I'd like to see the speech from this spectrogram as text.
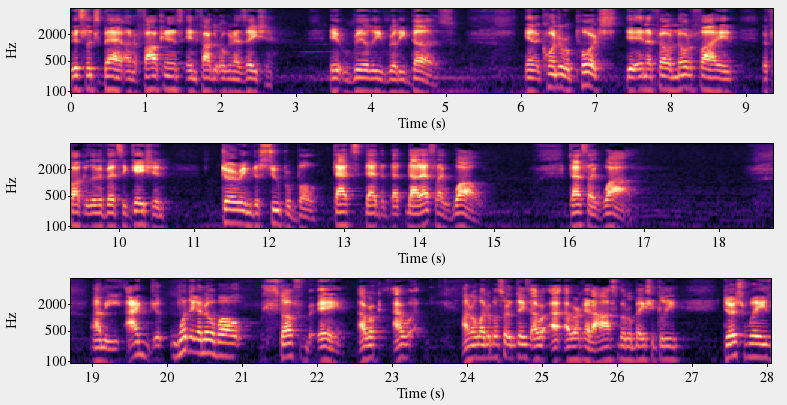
This looks bad on the Falcons and Falcons organization. It really, really does. And according to reports, the NFL notified the Falcons investigation during the Super Bowl. That's that, that now that's like wow. That's like wow. I mean, I one thing I know about stuff. Hey, I work. I I know about certain things. I work, I work at a hospital basically. There's ways.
